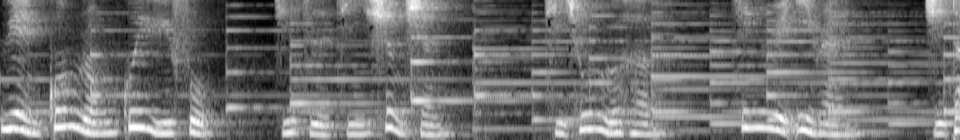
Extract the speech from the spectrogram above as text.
愿光荣归于父、及子、及圣神。起初如何，今日亦然，直到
